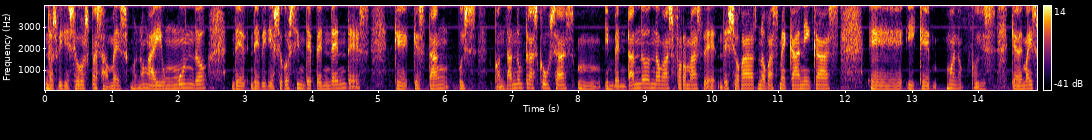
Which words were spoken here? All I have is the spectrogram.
nos videoxogos pasa o mesmo, non? Hai un mundo de, de videoxogos independentes que, que están pois, contando outras cousas, mm, inventando novas formas de, de xogar, novas mecánicas eh, e que, bueno, pois que ademais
